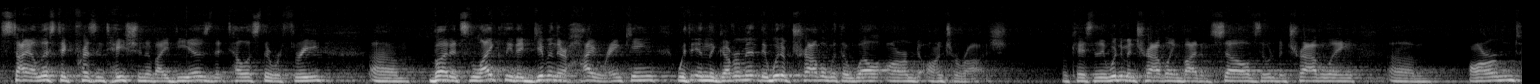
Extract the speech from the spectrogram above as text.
stylistic presentation of ideas that tell us there were three. Um, but it's likely that given their high ranking within the government, they would have traveled with a well armed entourage. Okay, so they wouldn't have been traveling by themselves, they would have been traveling um, armed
